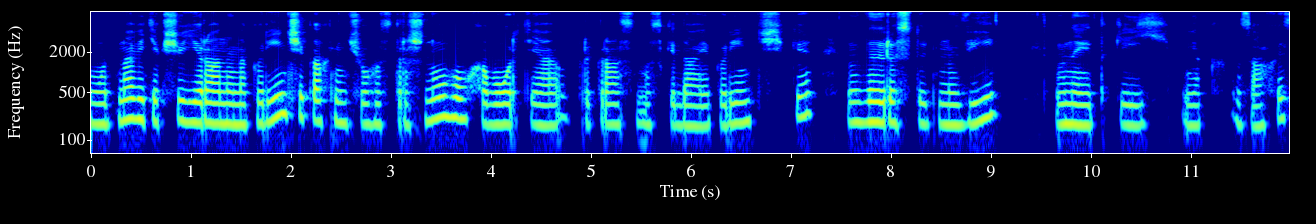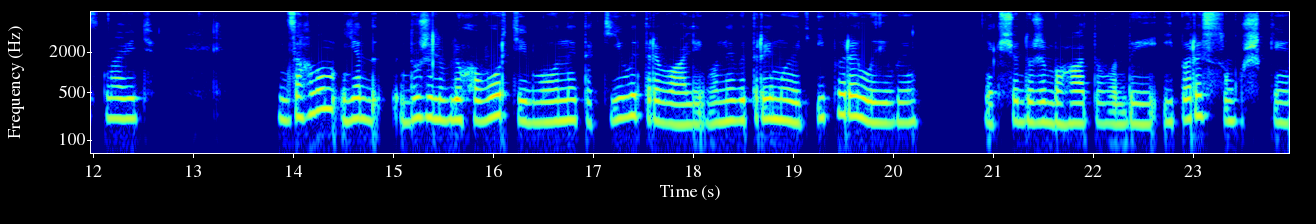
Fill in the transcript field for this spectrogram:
От, Навіть якщо є рани на корінчиках, нічого страшного, хавортія прекрасно скидає корінчики, виростуть нові, в неї такий, як захист навіть. Загалом я дуже люблю хавортії, бо вони такі витривалі, вони витримують і переливи, якщо дуже багато води, і пересушки.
